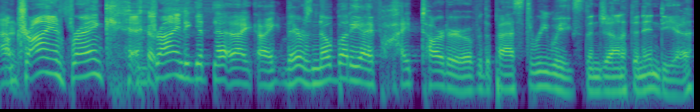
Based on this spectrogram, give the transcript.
I'm trying, Frank. I'm trying to get that. I, I, there's nobody I've hyped harder over the past three weeks than Jonathan India,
